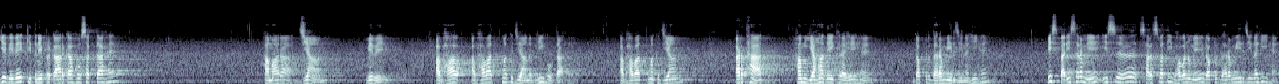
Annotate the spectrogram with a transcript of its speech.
ये विवेक कितने प्रकार का हो सकता है? हमारा ज्ञान, विवेक, अभाव, अभावात्मक ज्ञान भी होता है। अभावात्मक ज्ञान, अर्थात हम यहाँ देख रहे हैं, डॉक्टर धर्मवीर जी नहीं है। इस परिसर में, इस सरस्वती भवन में डॉक्टर धर्मवीर जी नहीं हैं।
